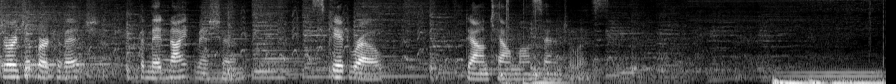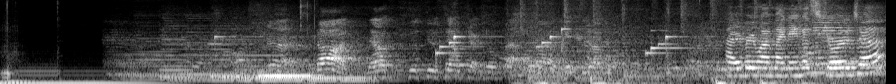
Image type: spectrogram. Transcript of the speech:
Georgia Berkovich, The Midnight Mission, Skid Row, downtown Los Angeles. Now let's do a sound check real fast. Hi everyone, my name is Georgia.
